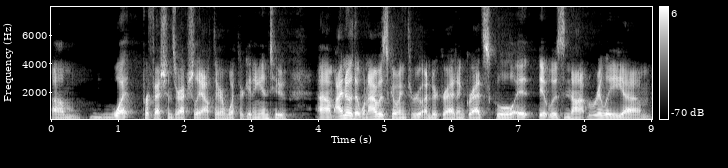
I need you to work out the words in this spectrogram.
um, what professions are actually out there and what they're getting into. Um, I know that when I was going through undergrad and grad school, it it was not really um,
